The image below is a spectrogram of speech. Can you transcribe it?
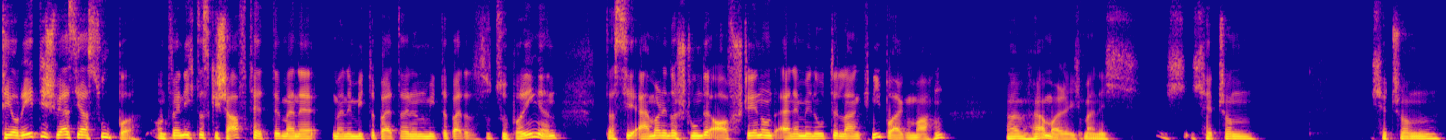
theoretisch wäre es ja super. Und wenn ich das geschafft hätte, meine, meine Mitarbeiterinnen und Mitarbeiter dazu zu bringen, dass sie einmal in der Stunde aufstehen und eine Minute lang Kniebeugen machen, äh, hör mal, ich meine, ich, ich, ich hätte schon ich hätte schon,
